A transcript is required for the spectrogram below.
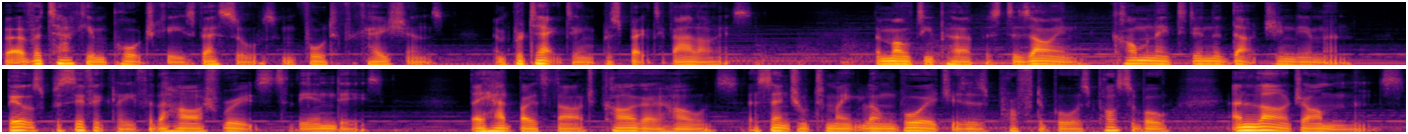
but of attacking Portuguese vessels and fortifications and protecting prospective allies. The multi purpose design culminated in the Dutch Indiaman, built specifically for the harsh routes to the Indies they had both large cargo holds, essential to make long voyages as profitable as possible, and large armaments,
